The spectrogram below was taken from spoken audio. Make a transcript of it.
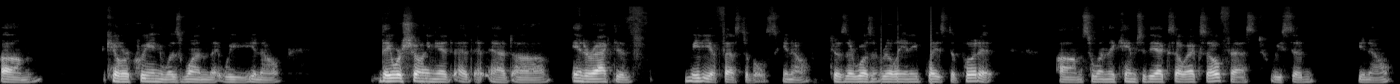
Um, Killer Queen was one that we, you know, they were showing it at at uh, interactive media festivals, you know, because there wasn't really any place to put it. Um, so when they came to the XOXO Fest, we said, you know,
